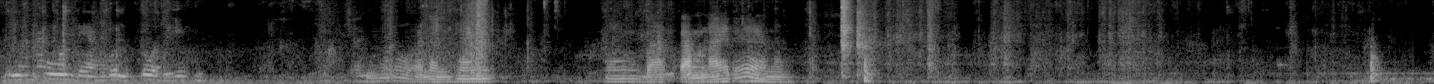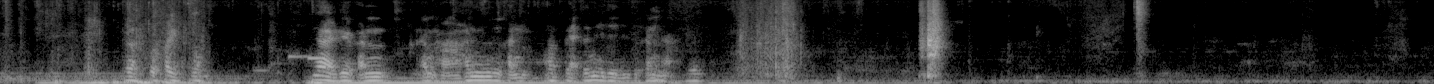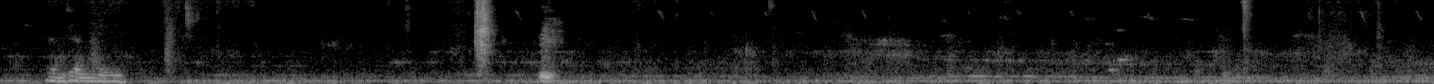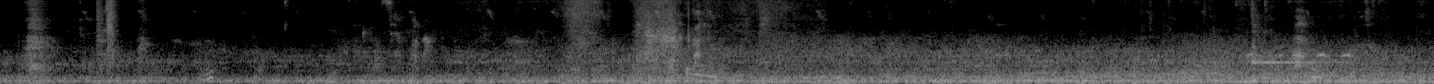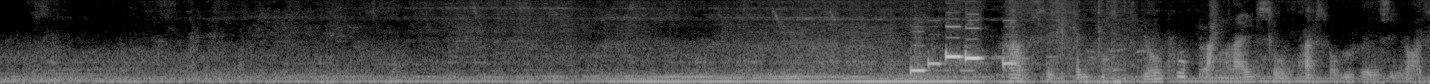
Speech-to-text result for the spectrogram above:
มันให้มดแดงบนตัวนี้อนั่น เออตัวไฟตัวง่ายเรียกขันขันหาขันเรียกขันขันแปดตัวนี้เดี๋ยวนี้ขันหาเลยเช่นเช่นมี ห้าสี่เป็นยู ทูบหลังไหลสู่ผสมหรือสี่ร้อย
